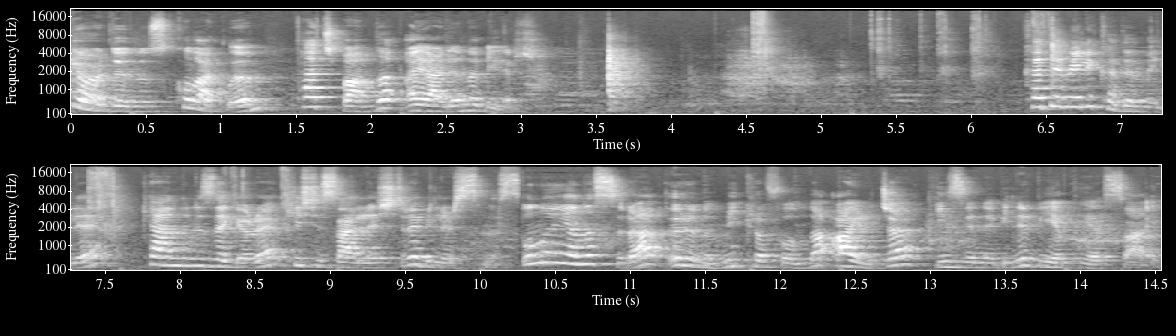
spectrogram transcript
Gördüğünüz kulaklığın touch bandı ayarlanabilir. Kademeli kademeli kendinize göre kişiselleştirebilirsiniz. Bunun yanı sıra ürünün mikrofonu da ayrıca gizlenebilir bir yapıya sahip.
